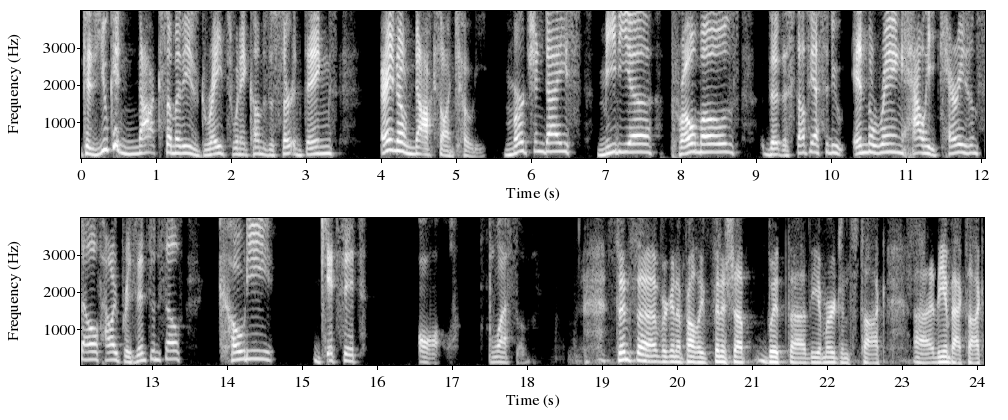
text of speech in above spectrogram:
Because you can knock some of these greats when it comes to certain things. There ain't no knocks on Cody. Merchandise, media, promos, the, the stuff he has to do in the ring, how he carries himself, how he presents himself. Cody gets it all. bless them since uh, we're gonna probably finish up with uh, the emergence talk, uh, the impact talk,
